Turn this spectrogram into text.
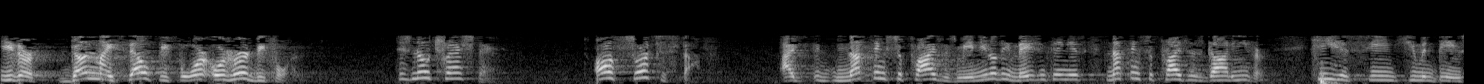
Either done myself before or heard before. There's no trash there. All sorts of stuff. I, nothing surprises me. And you know the amazing thing is, nothing surprises God either. He has seen human beings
